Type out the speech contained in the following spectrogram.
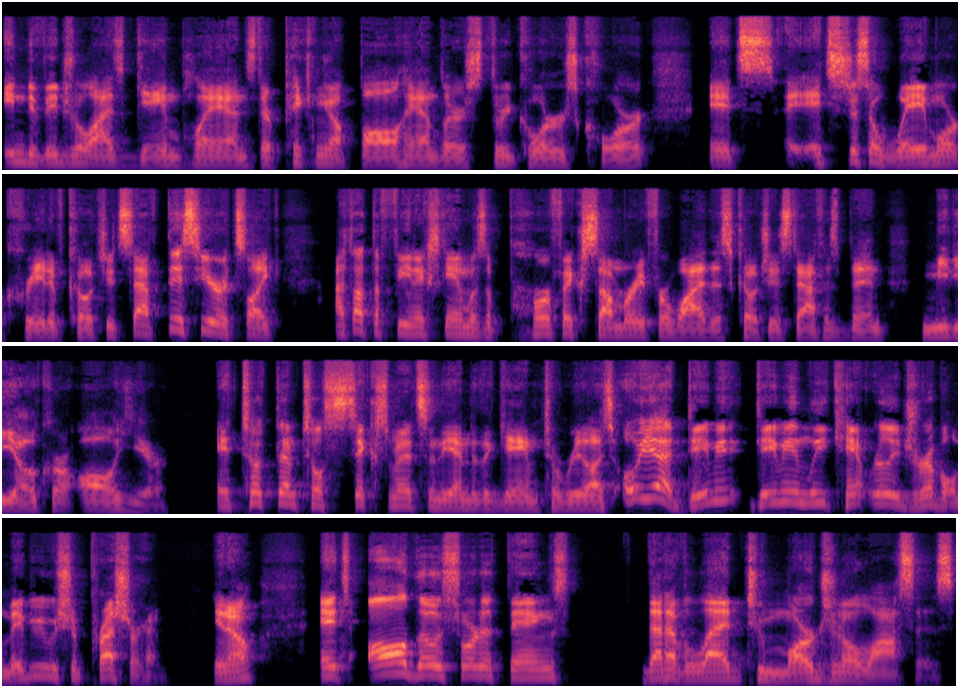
individualized game plans? They're picking up ball handlers three quarters court. It's it's just a way more creative coaching staff. This year, it's like I thought the Phoenix game was a perfect summary for why this coaching staff has been mediocre all year. It took them till six minutes in the end of the game to realize, oh yeah, Damion, Damion Lee can't really dribble. Maybe we should pressure him. You know, it's all those sort of things that have led to marginal losses.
